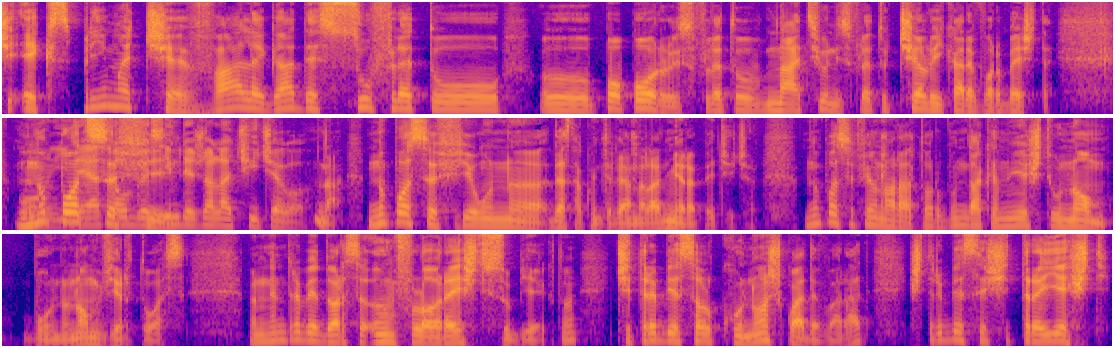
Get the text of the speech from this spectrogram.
ci exprimă ceva legat de sufletul uh, poporului, sufletul națiunii, sufletul celui care vorbește. Bun, nu poți să o fii... găsim deja la Cicero. Da. Nu poți să fii un... Uh, de asta Quintilian îl admiră pe Cicero. Nu poți să fii un orator bun dacă nu ești un om bun, un om virtuos. Pentru că nu trebuie doar să înflorești subiectul, ci trebuie să-l cunoști cu adevărat și trebuie să și trăiești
